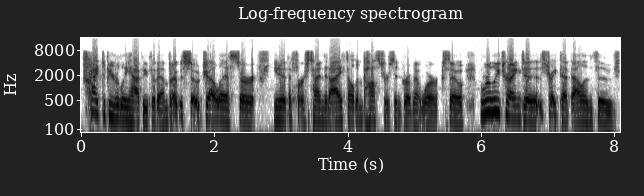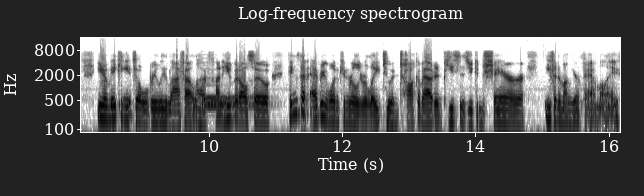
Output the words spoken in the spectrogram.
tried to be really happy for them, but I was so jealous, or, you know, the first time that I felt imposter syndrome at work. So really trying to strike that balance of, you know, making it feel really laugh out loud funny, but also things that everyone can really relate to and talk about in pieces you can share even among your family.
